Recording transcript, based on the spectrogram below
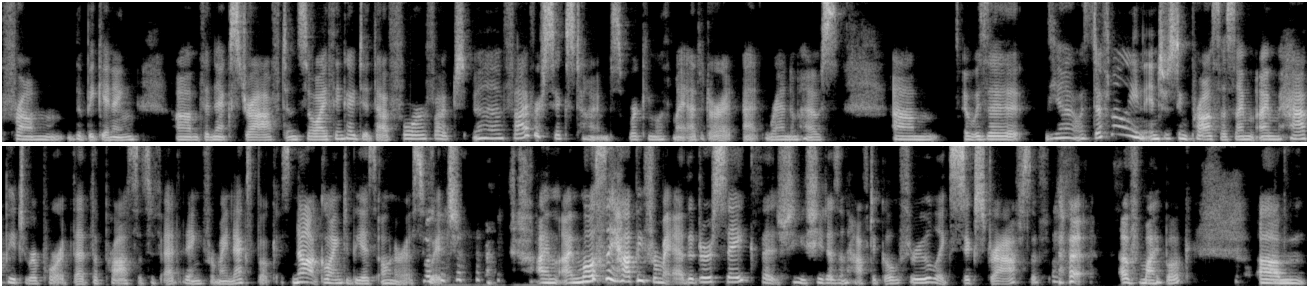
from the beginning, um, the next draft. And so I think I did that four or five, uh, five or six times working with my editor at, at Random House. Um, it was a, yeah, it was definitely an interesting process. I'm I'm happy to report that the process of editing for my next book is not going to be as onerous, which I'm I'm mostly happy for my editor's sake that she she doesn't have to go through like six drafts of of my book. Um,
